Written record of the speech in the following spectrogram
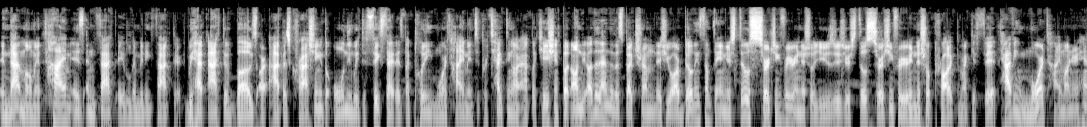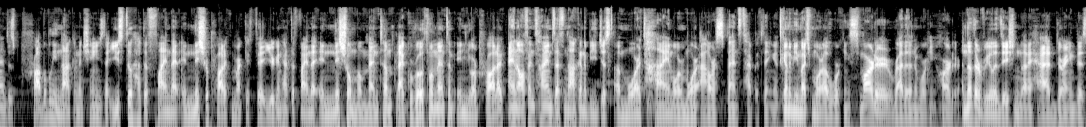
in that moment, time is in fact a limiting factor. We have active bugs, our app is crashing. The only way to fix that is by putting more time into protecting our application. But on the other end of the spectrum, if you are building something and you're still searching for your initial users, you're still searching for your initial product market fit, having more time on your hands is probably not going to change that. You still have to find that initial product market fit. You're going to have to find that initial momentum, that growth momentum in your product. And oftentimes that's not going to be just a more time or more hours spent type of thing. It's going to be much more of working smarter rather than working harder. Another realization that I had during this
